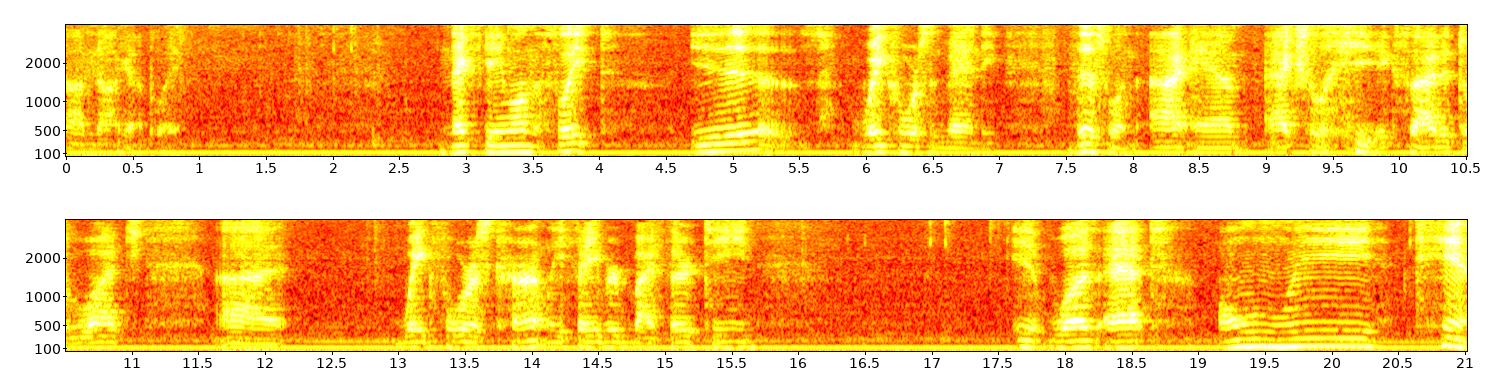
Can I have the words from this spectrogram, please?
I'm not going to play. Next game on the slate is Wake Forest and Vandy. This one I am actually excited to watch. Uh, Wake Forest currently favored by 13. It was at only 10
